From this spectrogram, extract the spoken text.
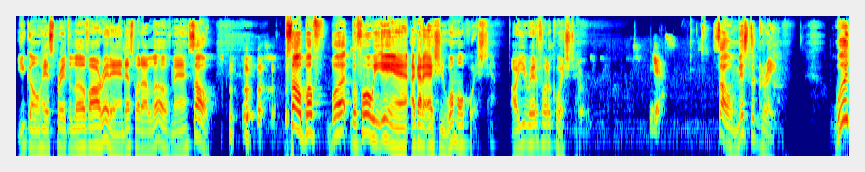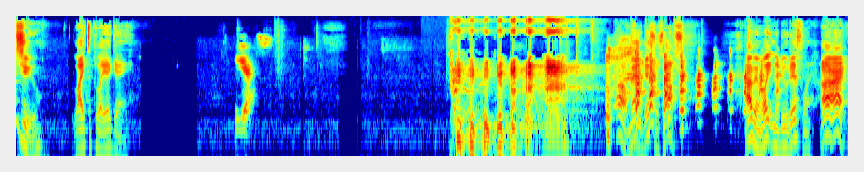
you go ahead spread the love already, and that's what I love, man. So, so but but before we end, I gotta ask you one more question. Are you ready for the question? Yes. So, Mister Great, would you like to play a game? Yes. Oh man, this is awesome. I've been waiting to do this one. All right.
